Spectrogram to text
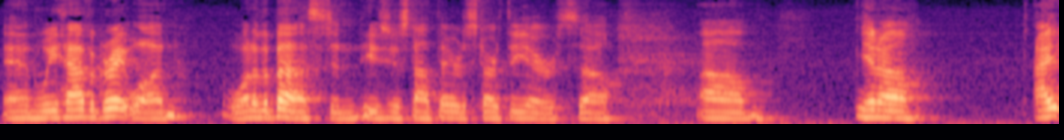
and we have a great one one of the best and he's just not there to start the year so um you know I,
